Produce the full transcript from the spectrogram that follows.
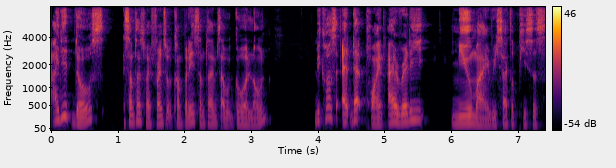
I did those. Sometimes my friends would accompany. Sometimes I would go alone, because at that point I already knew my recital pieces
